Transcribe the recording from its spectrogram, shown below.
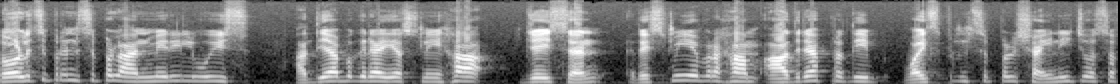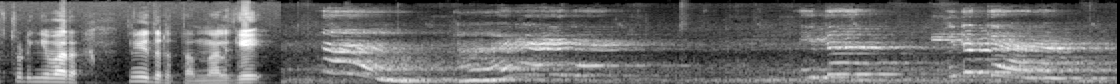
കോളേജ് പ്രിൻസിപ്പൽ ആൻമേരി ലൂയിസ് അധ്യാപകരായ Sneha Jaison Reshmi Abraham Athira Pradeep vice principal Shiny Joseph തുടങ്ങിയവർ നേതൃത്വം നൽകി. ഇത്? ഇതൊക്കെ ആരാ? ആ,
